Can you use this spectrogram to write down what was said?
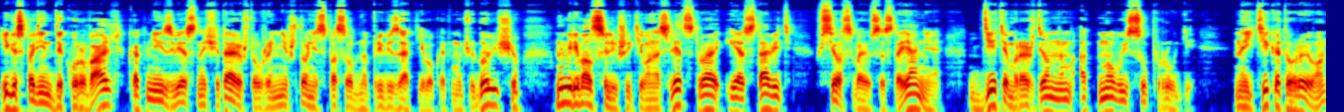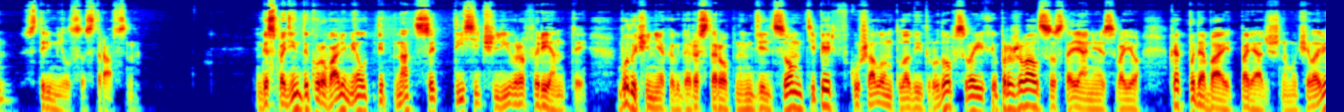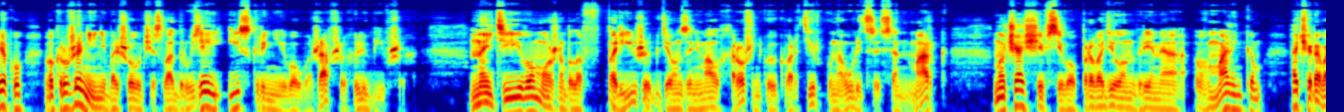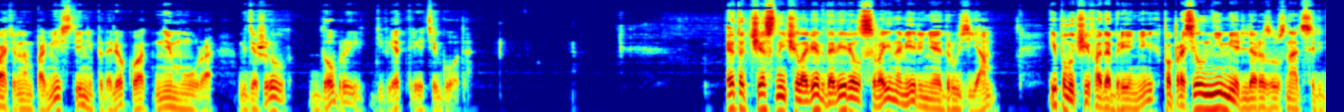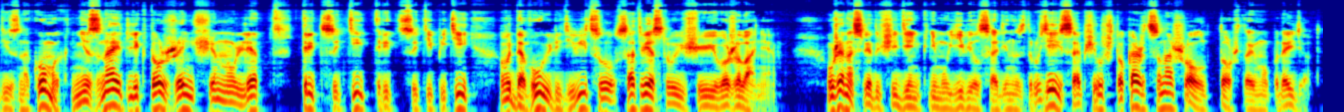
и господин де Курваль, как мне известно, считаю, что уже ничто не способно привязать его к этому чудовищу, намеревался лишить его наследства и оставить все свое состояние детям, рожденным от новой супруги, найти которую он стремился страстно. Господин де Курваль имел пятнадцать тысяч ливров ренты — Будучи некогда расторопным дельцом, теперь вкушал он плоды трудов своих и проживал состояние свое, как подобает порядочному человеку, в окружении небольшого числа друзей, искренне его уважавших и любивших. Найти его можно было в Париже, где он занимал хорошенькую квартирку на улице Сен-Марк, но чаще всего проводил он время в маленьком, очаровательном поместье неподалеку от Немура, где жил добрые две трети года. Этот честный человек доверил свои намерения друзьям и, получив одобрение их, попросил немедля разузнать среди знакомых, не знает ли кто женщину лет тридцати-тридцати пяти, вдову или девицу, соответствующую его желаниям. Уже на следующий день к нему явился один из друзей и сообщил, что, кажется, нашел то, что ему подойдет.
